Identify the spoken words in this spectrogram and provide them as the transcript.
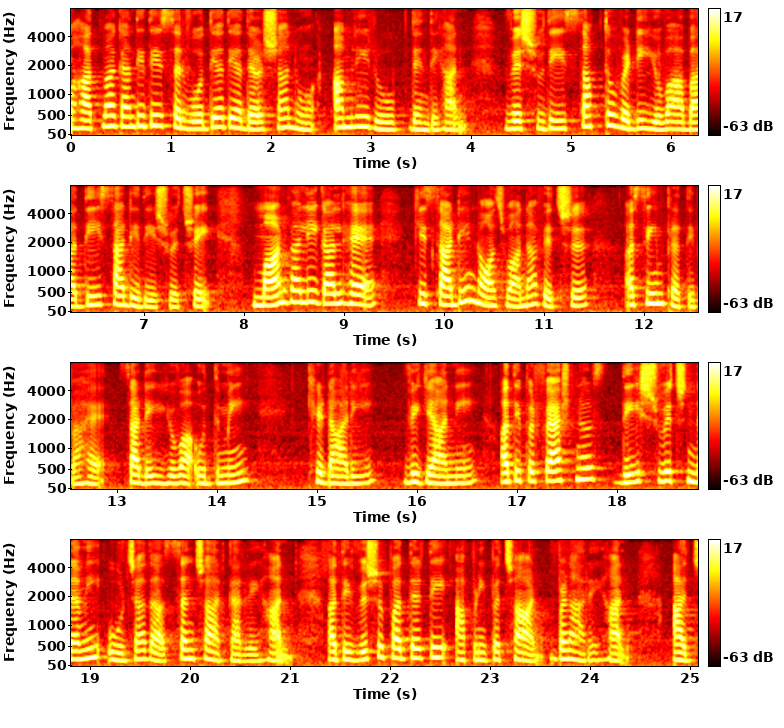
ਮਹਾਤਮਾ ਗਾਂਧੀ ਦੇ ਸਰਵੋਦਿਆ ਦੇ ਆਦਰਸ਼ਾਂ ਨੂੰ ਅਮਲੀ ਰੂਪ ਦਿੰਦੇ ਹਨ। ਵਿਸ਼ਵ ਦੀ ਸਭ ਤੋਂ ਵੱਡੀ ਯੁਵਾ ਆਬਾਦੀ ਸਾਡੇ ਦੇਸ਼ ਵਿੱਚ ਹੈ ਮਾਣ ਵਾਲੀ ਗੱਲ ਹੈ ਕਿ ਸਾਡੇ ਨੌਜਵਾਨਾਂ ਵਿੱਚ ਅਸੀਮ ਪ੍ਰਤਿਭਾ ਹੈ। ਸਾਡੇ ਯੁਵਾ ਉਦਮੀ, ਖਿਡਾਰੀ, ਵਿਗਿਆਨੀ ਅਤੇ ਪ੍ਰੋਫੈਸ਼ਨਲਸ ਦੇਸ਼ ਵਿੱਚ ਨਵੀਂ ਊਰਜਾ ਦਾ ਸੰਚਾਰ ਕਰ ਰਹੇ ਹਨ ਅਤੇ ਵਿਸ਼ਵ ਪੱਧਰ ਤੇ ਆਪਣੀ ਪਛਾਣ ਬਣਾ ਰਹੇ ਹਨ। ਅੱਜ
